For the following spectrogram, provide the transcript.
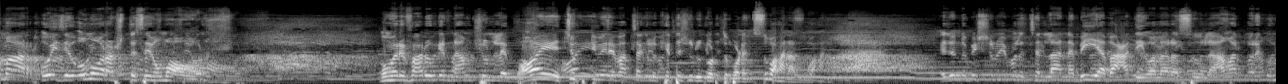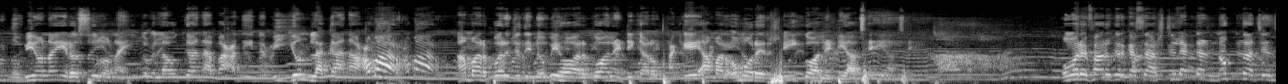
আমার ওই যে ওমর আসতেছে ওমর ওমরে ফারুকের নাম শুনলে ভয়ে চুপটি মেরে বাচ্চাগুলো খেতে শুরু করতে, পড়েন, সুবহানাল্লাহ। এজন্য বিশ্বনবী বলেছেন, লা নাবিয়্যা বা'দি ওয়ালা রাসূলা। আমার পরে কোনো নবীও নাই, রাসূলও নাই। তবে লাউ কানা বা'দি নাবিয়্যুন লাকানা ওমর আমার পরে যদি নবী হওয়ার কোয়ালিটি কারও থাকে, আমার ওমরের সেই কোয়ালিটি আছে। ওমরে ফারুকের কাছে আসছিল একটা নোক্তা চেঞ্জ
